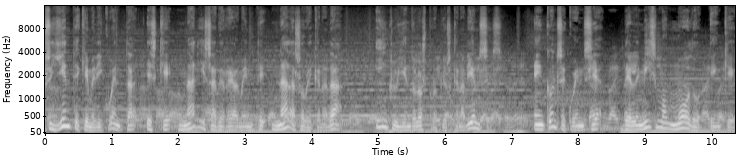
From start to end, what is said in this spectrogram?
siguiente que me di cuenta es que nadie sabe realmente nada sobre Canadá, incluyendo los propios canadienses. En consecuencia, del mismo modo en que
